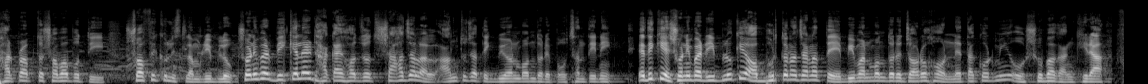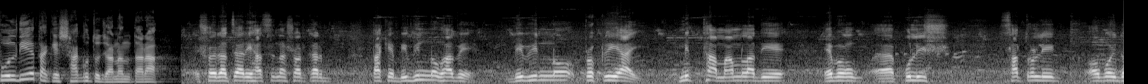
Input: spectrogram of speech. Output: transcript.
ভারপ্রাপ্ত সভাপতি শফিকুল ইসলাম রিবলু। শনিবার বিকেলে ঢাকায় হজরত শাহজালাল আন্তর্জাতিক বিমানবন্দরে পৌঁছান তিনি। এদিকে শনিবার রিবলুকে অভ্যর্থনা জানাতে বিমানবন্দরে জড়ো হন নেতাকর্মী ও শুভাকাঙ্ক্ষীরা। ফুল দিয়ে তাকে স্বাগত জানান তারা। স্বৈরাচারী হাসিনা সরকার তাকে বিভিন্নভাবে, বিভিন্ন প্রক্রিয়ায় মিথ্যা মামলা দিয়ে এবং পুলিশ, ছাত্রলীগ, অবৈধ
